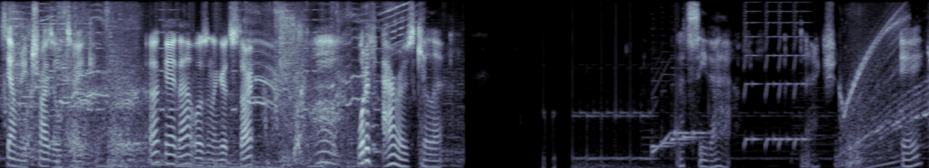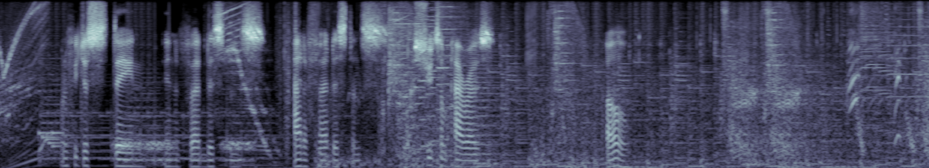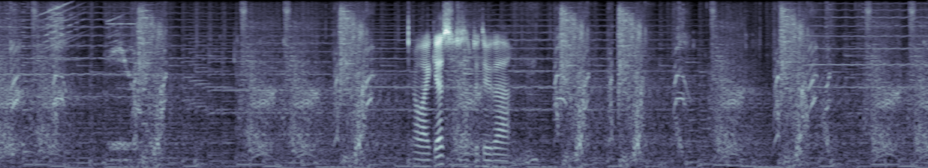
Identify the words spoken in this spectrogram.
See how many tries it'll take. Okay, that wasn't a good start. what if arrows kill it? Let's see that in action. A. What if we just stay in, in a fair distance, at a fair distance, shoot some arrows? Oh. Oh, I guess you just have to do that.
